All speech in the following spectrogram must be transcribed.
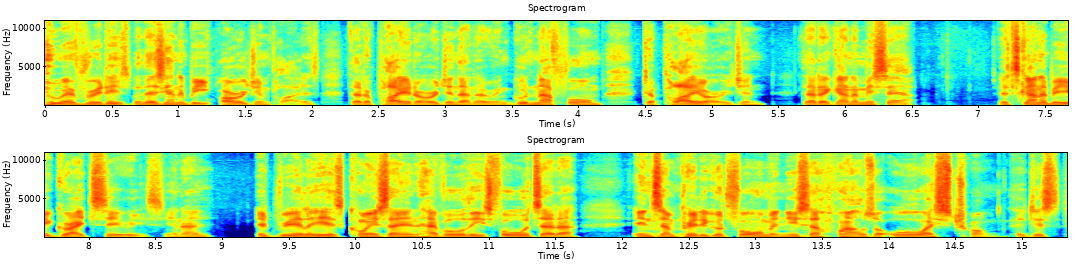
whoever it is, but there's going to be Origin players that have played Origin that are in good enough form to play Origin that are going to miss out. It's going to be a great series, you know. It really is. Queensland have all these forwards that are in some pretty good form, and New South Wales are always strong. They're just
